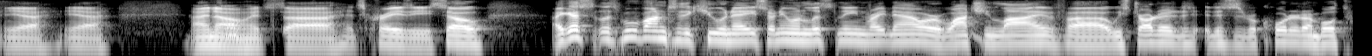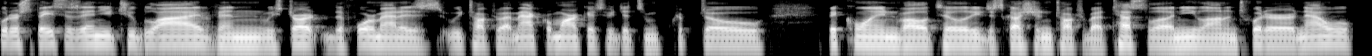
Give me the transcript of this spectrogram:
yeah, yeah. I know it's uh, it's crazy. So I guess let's move on to the Q and A. So anyone listening right now or watching live, uh, we started. This is recorded on both Twitter Spaces and YouTube Live, and we start. The format is we talked about macro markets. We did some crypto, Bitcoin volatility discussion. Talked about Tesla and Elon and Twitter. Now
